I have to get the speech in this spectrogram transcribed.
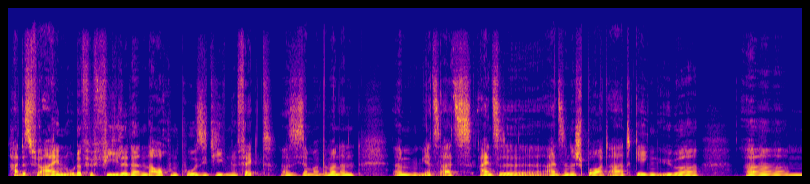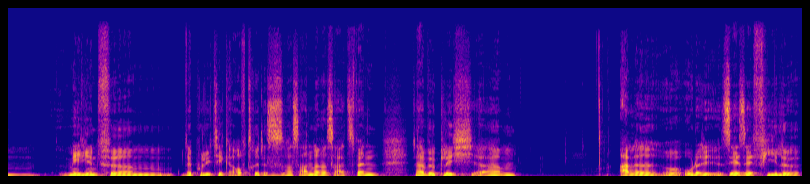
hat es für einen oder für viele dann auch einen positiven Effekt. Also ich sag mal, wenn man dann ähm, jetzt als einzel, einzelne Sportart gegenüber ähm, Medienfirmen der Politik auftritt, ist es was anderes, als wenn da wirklich ähm, alle oder sehr, sehr viele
